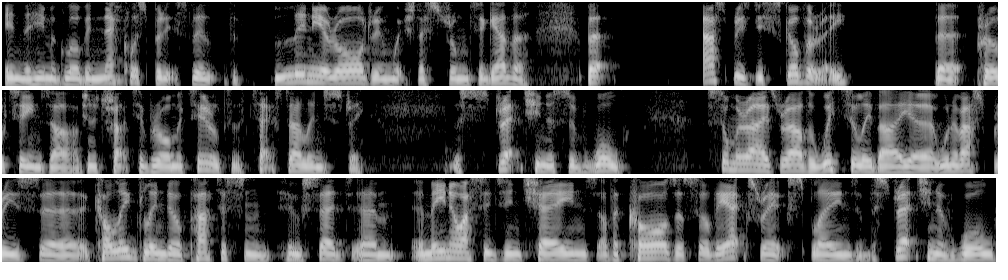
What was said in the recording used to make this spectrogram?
in the hemoglobin necklace, but it's the, the linear order in which they're strung together. But Astbury's discovery that proteins are an attractive raw material to the textile industry. The stretchiness of wool, summarised rather wittily by uh, one of Astbury's uh, colleagues, Lindo Patterson, who said um, amino acids in chains are the cause, or so the X ray explains, of the stretching of wool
